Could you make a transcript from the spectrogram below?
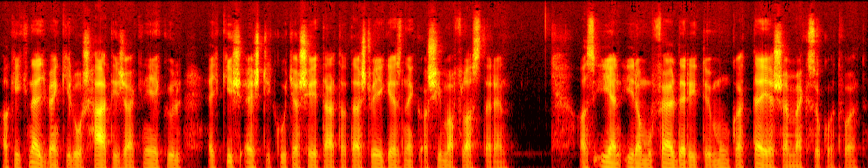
akik 40 kilós hátizsák nélkül egy kis esti kutyasétáltatást végeznek a sima flaszteren. Az ilyen iramú felderítő munka teljesen megszokott volt.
